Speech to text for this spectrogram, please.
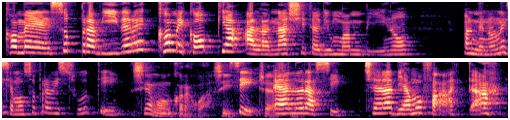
come sopravvivere come coppia alla nascita di un bambino. Almeno noi siamo sopravvissuti. Siamo ancora qua, sì. Sì, certo. e allora sì, ce l'abbiamo fatta.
